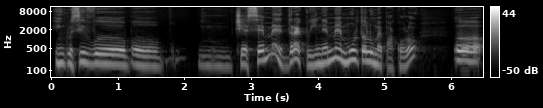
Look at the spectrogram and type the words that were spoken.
inclusiv uh, uh, CSM, dracu, INM, multă lume pe acolo. Uh,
